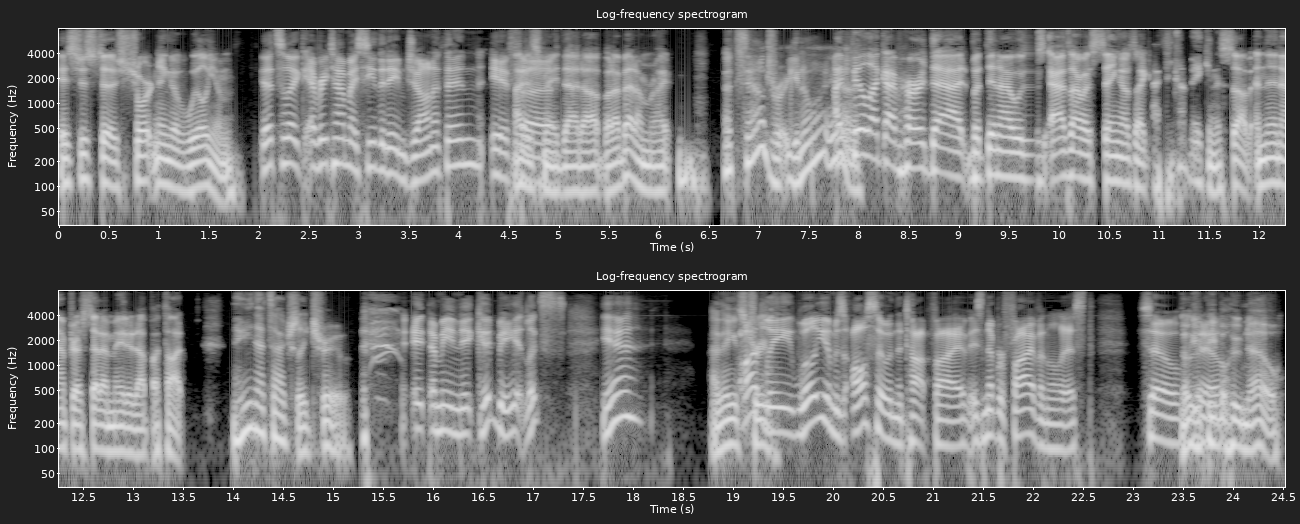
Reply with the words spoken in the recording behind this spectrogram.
It's just a shortening of William. That's like every time I see the name Jonathan, if I just uh, made that up, but I bet I'm right. That sounds right. You know what? I feel like I've heard that, but then I was, as I was saying, I was like, I think I'm making this up. And then after I said I made it up, I thought maybe that's actually true. it, I mean, it could be. It looks, yeah. I think it's true. William is also in the top five. Is number five on the list. So Those you are know, people who know.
